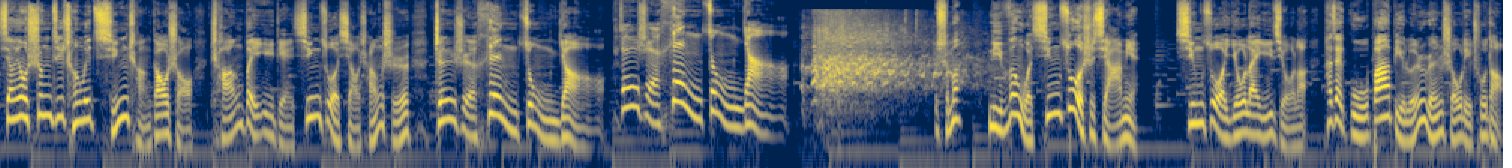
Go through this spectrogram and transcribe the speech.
想要升级成为情场高手，常备一点星座小常识，真是很重要，真是很重要。什么？你问我星座是啥面？星座由来已久了，它在古巴比伦人手里出道。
